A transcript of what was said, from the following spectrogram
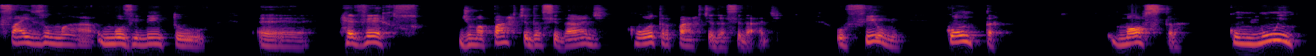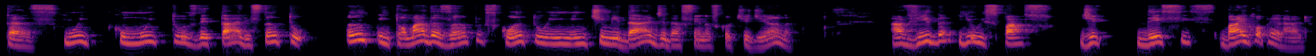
faz uma, um movimento é, reverso de uma parte da cidade com outra parte da cidade. O filme conta, mostra com muitas, muito, com muitos detalhes, tanto em tomadas amplas quanto em intimidade das cenas cotidianas, a vida e o espaço de desses bairro operário.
